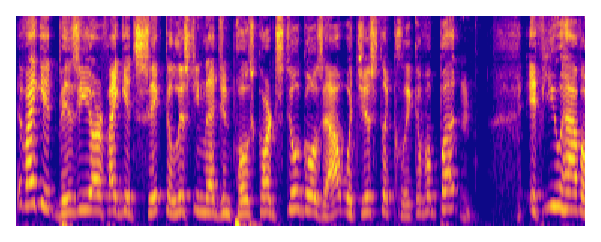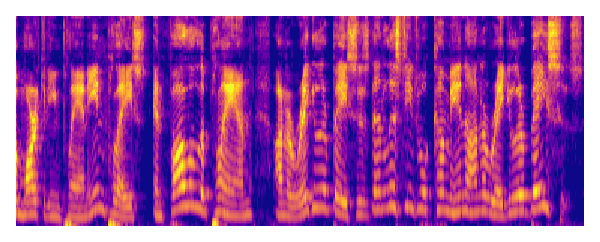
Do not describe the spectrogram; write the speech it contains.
If I get busy or if I get sick, the Listing Legend postcard still goes out with just the click of a button. If you have a marketing plan in place and follow the plan on a regular basis, then listings will come in on a regular basis.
